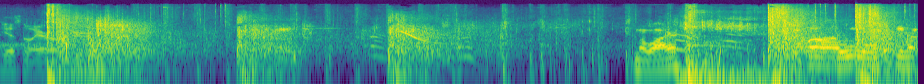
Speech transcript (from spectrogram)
He has no arrows. My wire? Uh, whoa, whoa, did I-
